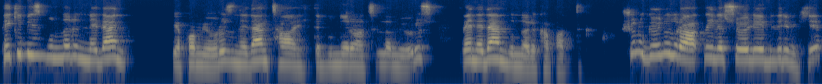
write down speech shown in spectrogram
Peki biz bunları neden yapamıyoruz? Neden tarihte bunları hatırlamıyoruz? Ve neden bunları kapattık? Şunu gönül rahatlığıyla söyleyebilirim ki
